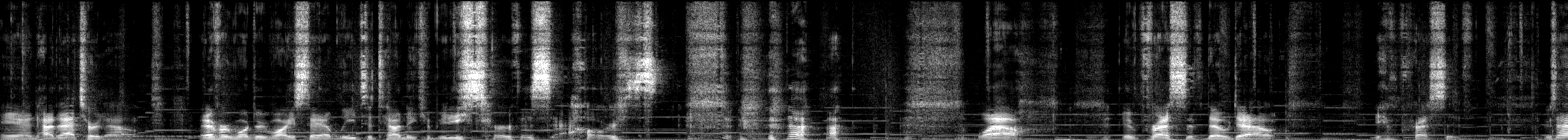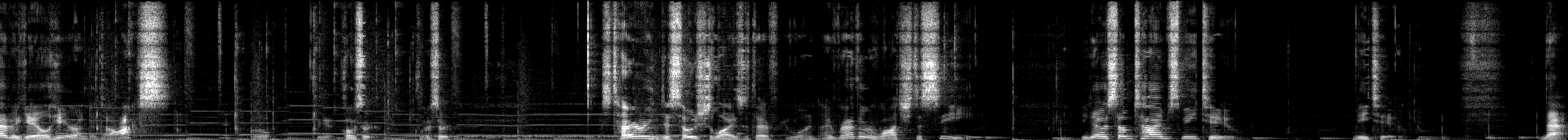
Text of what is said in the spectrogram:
And how'd that turn out? Ever wondered why Sam leads a town in community service hours? wow. Impressive, no doubt. Impressive. There's Abigail here on the docks. Oh, get closer, closer. It's tiring to socialize with everyone. I'd rather watch the sea. You know, sometimes me too. Me too. Now,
